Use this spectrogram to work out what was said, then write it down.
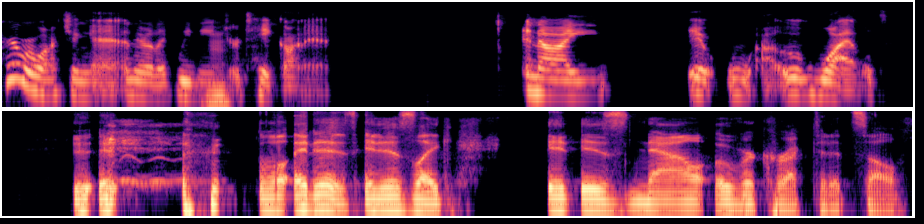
her were watching it and they're like we need Mhm. your take on it and i it wild It- it- well, it is. It is like it is now overcorrected itself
